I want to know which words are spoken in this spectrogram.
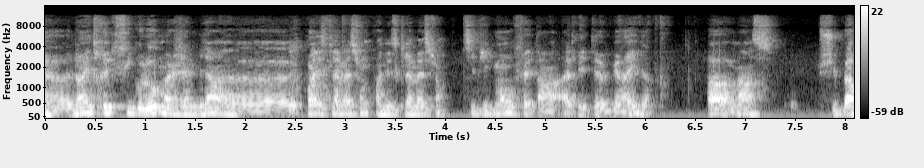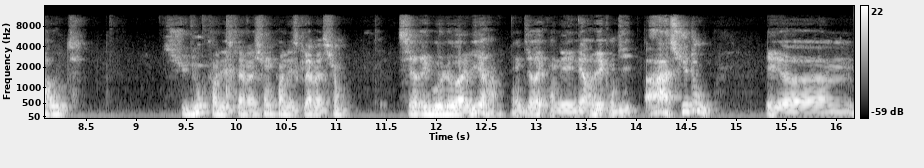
Euh, dans les trucs rigolos, moi j'aime bien euh, point d'exclamation, point d'exclamation. Typiquement, vous faites un apt upgrade. Ah mince, je suis pas route. Sudo, point d'exclamation, point d'exclamation. C'est rigolo à lire. On dirait qu'on est énervé, qu'on dit Ah, sudo Et euh,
